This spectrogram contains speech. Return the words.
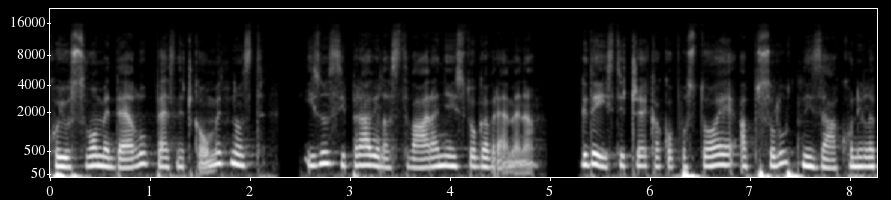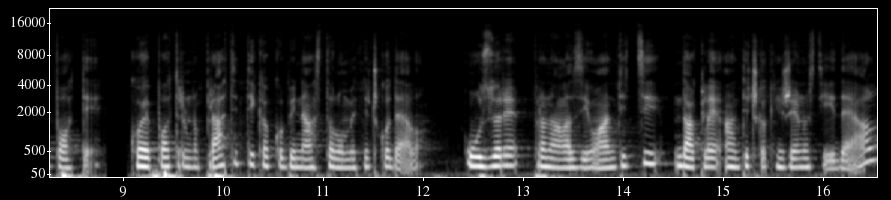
koji u svome delu Pesnička umetnost iznosi pravila stvaranja iz toga vremena, gde ističe kako postoje apsolutni zakoni lepote, koje je potrebno pratiti kako bi nastalo umetničko delo. Uzore pronalazi u antici, dakle antička književnost je ideal,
